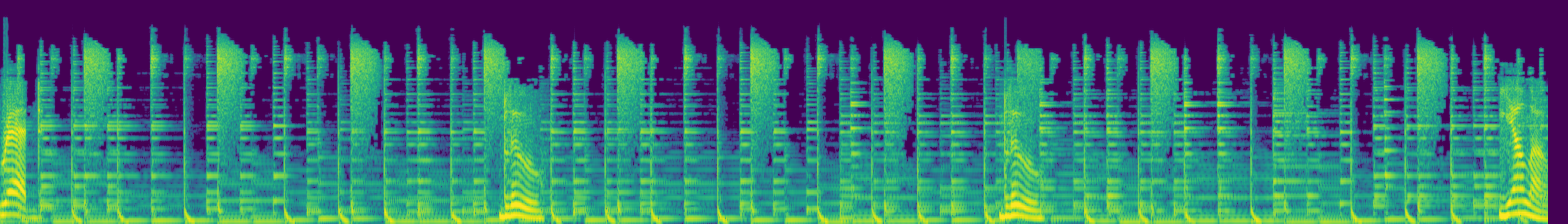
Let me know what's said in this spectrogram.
Red. Blue. Blue. Yellow.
